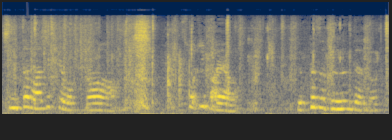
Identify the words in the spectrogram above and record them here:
진짜 맛있게 먹죠. 소리 봐요. 옆에서 듣는데도.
